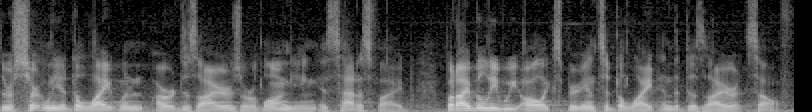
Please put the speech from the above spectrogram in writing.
There is certainly a delight when our desires or longing is satisfied, but I believe we all experience a delight in the desire itself.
